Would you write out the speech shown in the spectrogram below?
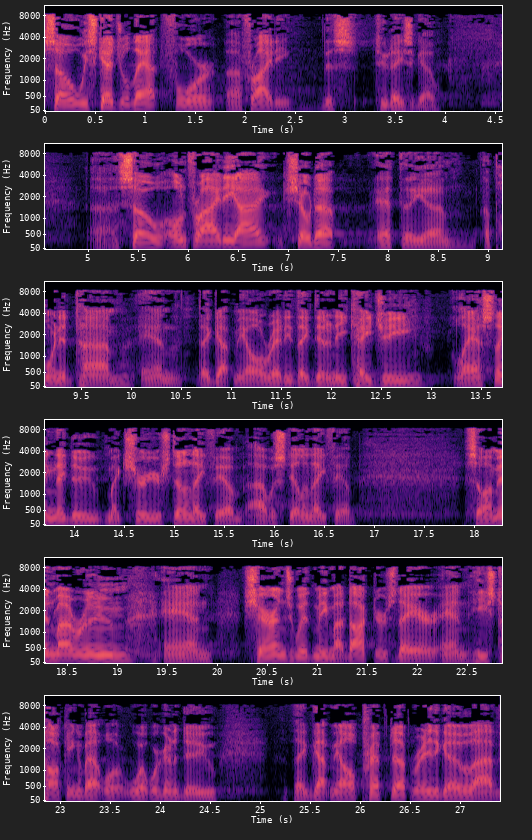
So we scheduled that for uh, Friday, this two days ago. Uh, so on Friday, I showed up at the um, appointed time, and they got me all ready. They did an EKG. Last thing they do, make sure you're still in AFib. I was still in AFib. So I'm in my room, and Sharon's with me. My doctor's there, and he's talking about what, what we're going to do. They've got me all prepped up, ready to go, IV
